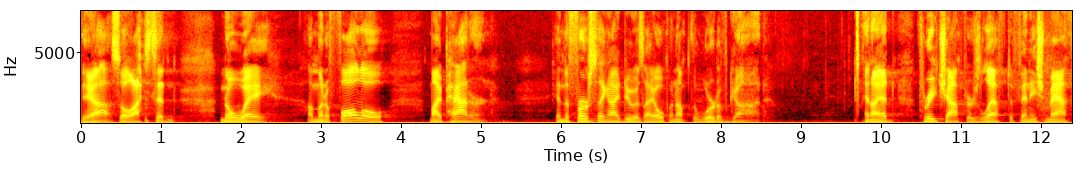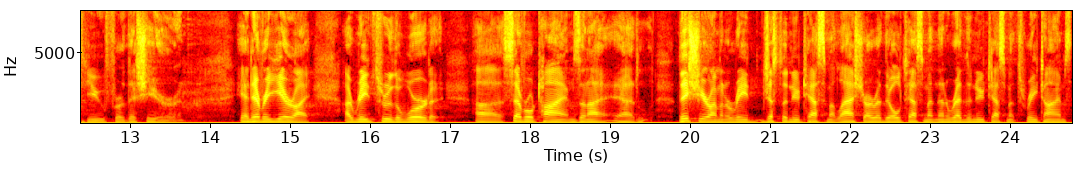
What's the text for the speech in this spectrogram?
Yeah, so I said, no way. I'm going to follow my pattern. And the first thing I do is I open up the Word of God. And I had three chapters left to finish Matthew for this year. And, and every year I, I read through the Word uh, several times. And I, uh, this year I'm going to read just the New Testament. Last year I read the Old Testament and then I read the New Testament three times.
